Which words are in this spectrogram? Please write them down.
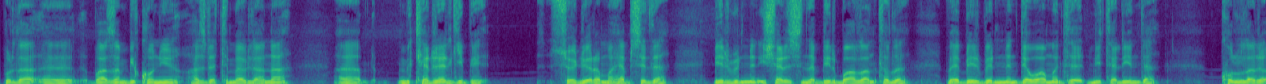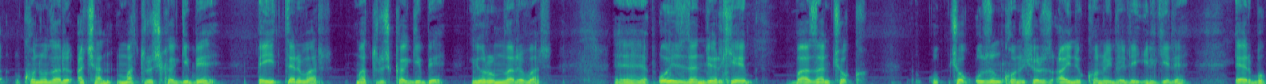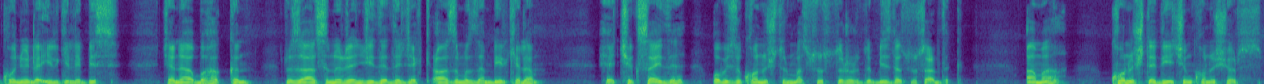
Burada e, bazen bir konuyu Hazreti Mevlana e, mükerrer gibi söylüyor ama hepsi de birbirinin içerisinde bir bağlantılı ve birbirinin devamı niteliğinde konuları konuları açan matruşka gibi beyitleri var. Matruşka gibi yorumları var. Ee, o yüzden diyor ki bazen çok çok uzun konuşuyoruz aynı konuyla ilgili. Eğer bu konuyla ilgili biz Cenab-ı Hakk'ın rızasını rencide edecek ağzımızdan bir kelam e, çıksaydı o bizi konuşturmaz, sustururdu. Biz de susardık. Ama konuş dediği için konuşuyoruz.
